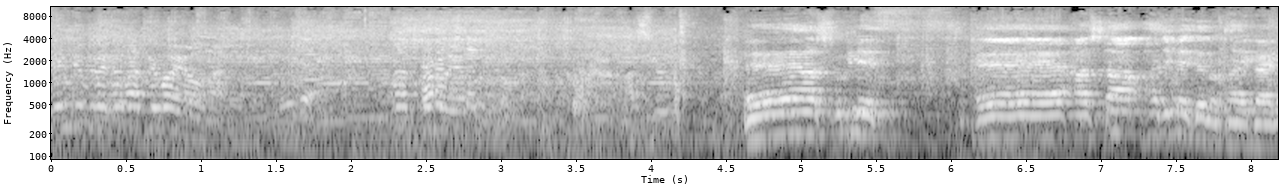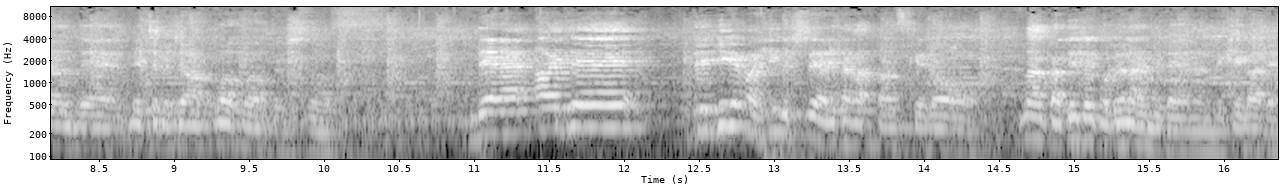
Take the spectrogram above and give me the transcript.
全力でかかってこい。よ、お前。えー、足こきです。えー、明日初めての大会なんで、めちゃめちゃワクワクしてます。で、相手、できれば樋口とやりたかったんですけど、なんか出てこれないみたいなんで、怪我で。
